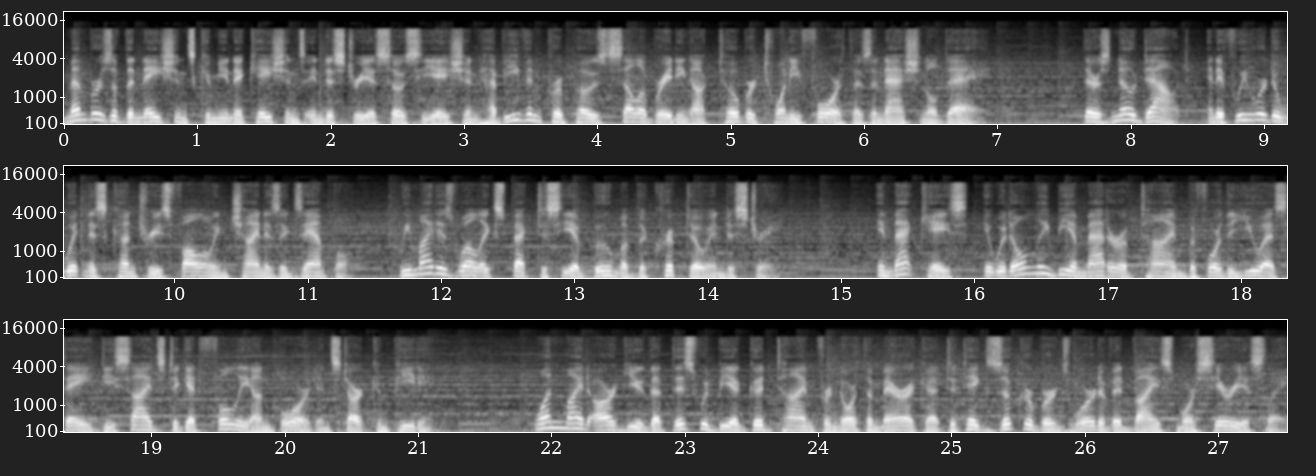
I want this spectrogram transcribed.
members of the nation's Communications Industry Association have even proposed celebrating October 24 as a national day. There's no doubt, and if we were to witness countries following China's example, we might as well expect to see a boom of the crypto industry. In that case, it would only be a matter of time before the USA decides to get fully on board and start competing. One might argue that this would be a good time for North America to take Zuckerberg's word of advice more seriously.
